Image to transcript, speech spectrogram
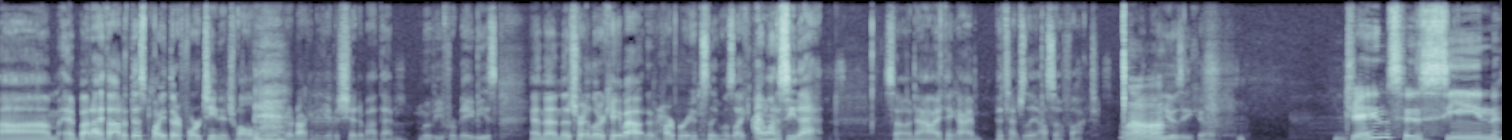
Um, and but I thought at this point they're 14 and 12. They're, they're not going to give a shit about that movie for babies. And then the trailer came out, and Harper instantly was like, "I want to see that." So now I think I'm potentially also fucked. What about you, Ezekiel? James has seen.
